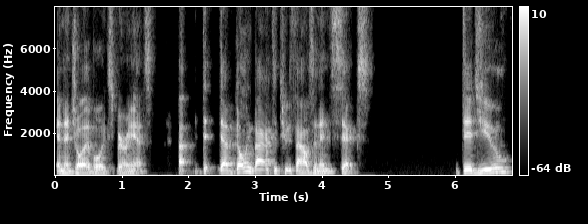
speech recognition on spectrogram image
an enjoyable experience. Uh, going back to 2006, did you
